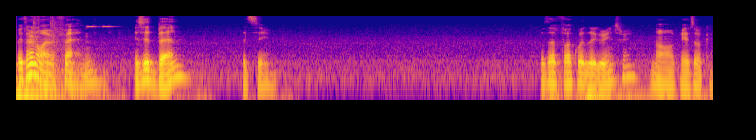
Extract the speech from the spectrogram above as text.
I turn on my fan, is it Ben? Let's see. Does that fuck with the green screen? No, okay, it's okay.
